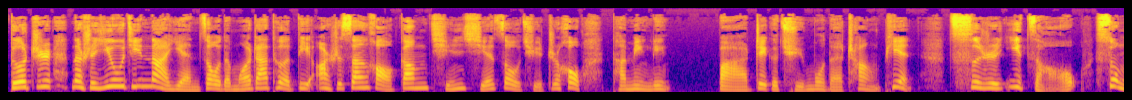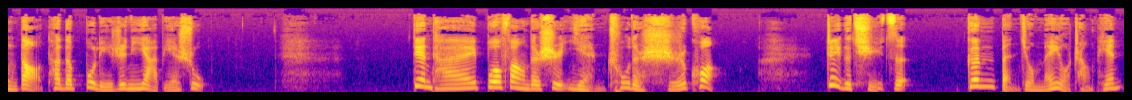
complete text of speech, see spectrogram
得知那是尤金娜演奏的莫扎特第二十三号钢琴协奏曲之后，他命令把这个曲目的唱片次日一早送到他的布里日尼亚别墅。电台播放的是演出的实况，这个曲子根本就没有唱片。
